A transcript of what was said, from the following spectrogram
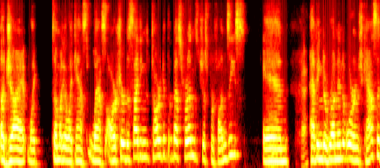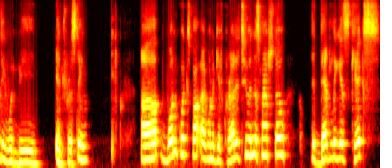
a giant like somebody like Lance, Lance Archer deciding to target the best friends just for funsies, and Okay. having to run into Orange Cassidy would be interesting. Uh, one quick spot I want to give credit to in this match, though, the deadliest kicks,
